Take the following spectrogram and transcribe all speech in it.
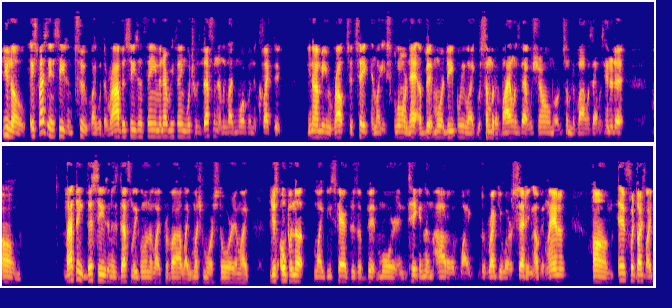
you know, especially in season two, like with the Robbin' Season theme and everything, which was definitely like more of an eclectic, you know what I mean, route to take and like exploring that a bit more deeply, like with some of the violence that was shown or some of the violence that was hinted at. Um, but I think this season is definitely going to like provide like much more story and like just open up like these characters a bit more and taking them out of like the regular setting of Atlanta. Um, and for just like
